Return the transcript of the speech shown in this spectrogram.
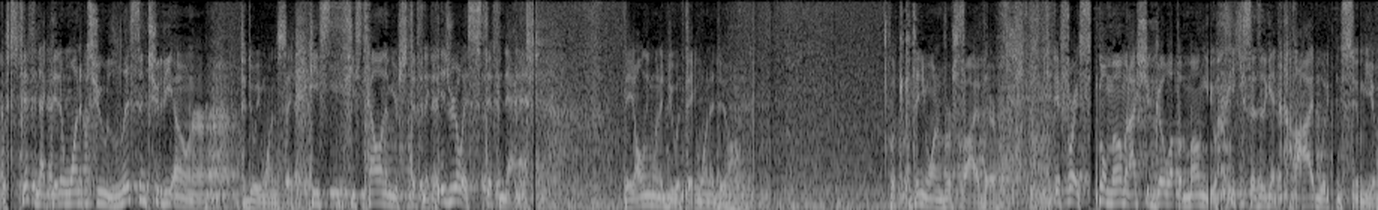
with stiff neck didn't want to listen to the owner to do what he wanted to say. He's, he's telling them you're stiff necked. Israel is stiff necked. They only want to do what they want to do. Look, continue on in verse 5 there. If for a single moment I should go up among you, he says it again, I would consume you.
